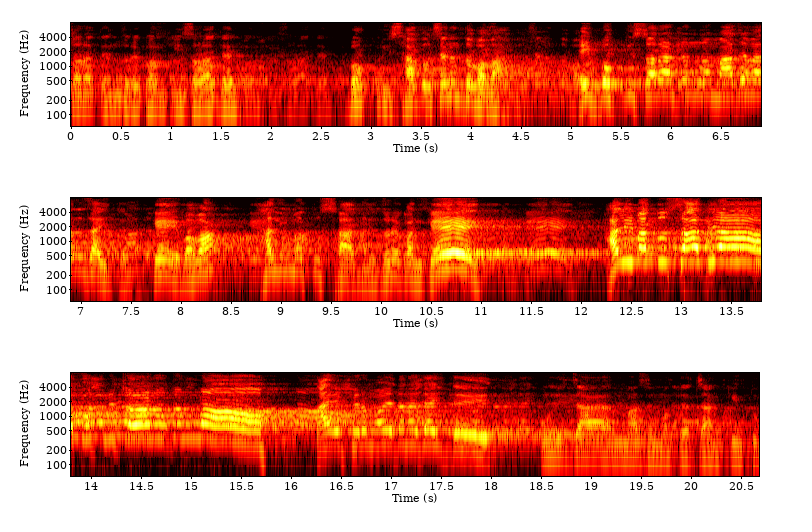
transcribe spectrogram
চড়াতেন জোরে কোন কি চড়াতেন বকরি, ছাগল চেনেন তো বাবা? এই বকরি চড়ার জন্য মাঝে মাঝে যাইতেন। কে বাবা? জোরে উনি যান, মাঝে মধ্যে যান, কিন্তু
